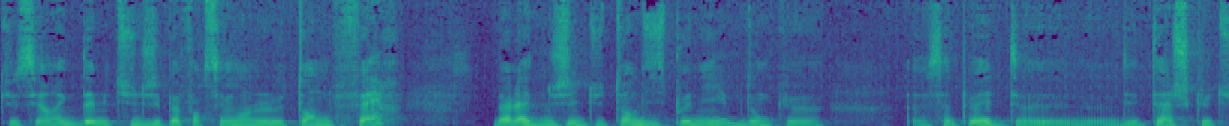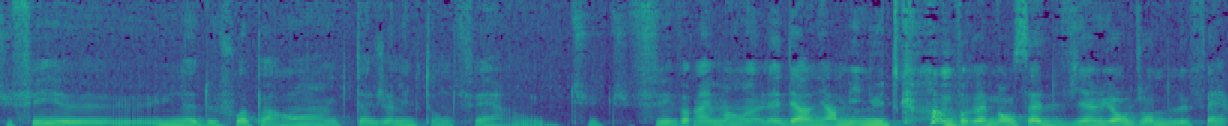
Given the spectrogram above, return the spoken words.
que c'est vrai que d'habitude j'ai pas forcément le temps de faire. Ben là, j'ai du temps disponible, donc euh, ça peut être euh, des tâches que tu fais euh, une à deux fois par an et que tu n'as jamais le temps de faire. Tu, fais vraiment la dernière minute quand vraiment ça devient urgent de le faire.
